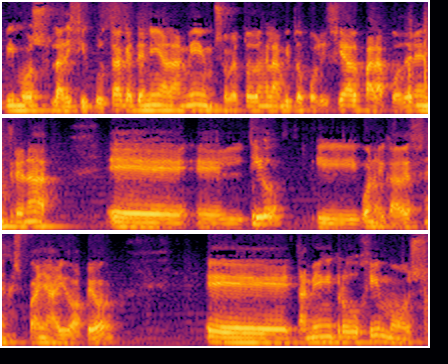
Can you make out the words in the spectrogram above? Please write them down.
vimos la dificultad que tenía también, sobre todo en el ámbito policial, para poder entrenar el tiro y bueno, y cada vez en España ha ido a peor. Eh, también introdujimos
